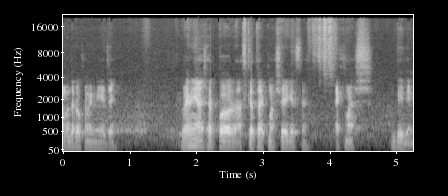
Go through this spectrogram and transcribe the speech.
আমাদের ওখানে নিয়ে যাই। ওখানে নিয়ে আসার পর আজকে তো এক মাস হয়ে গেছে, এক মাস, দুই দিন।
